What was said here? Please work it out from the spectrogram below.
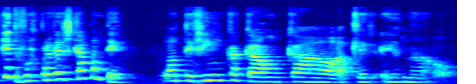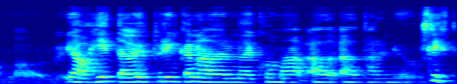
getur fólk bara verið skapandi. Látið ringa ganga og allir, hérna, hita upp ringana áður en þau koma að, að parinu og slíkt.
